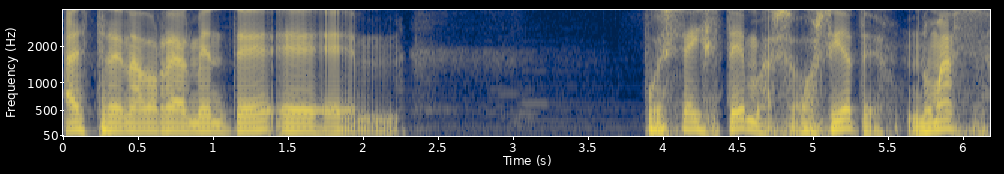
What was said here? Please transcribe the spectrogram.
ha estrenado realmente em, pues seis temas o siete, no más.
